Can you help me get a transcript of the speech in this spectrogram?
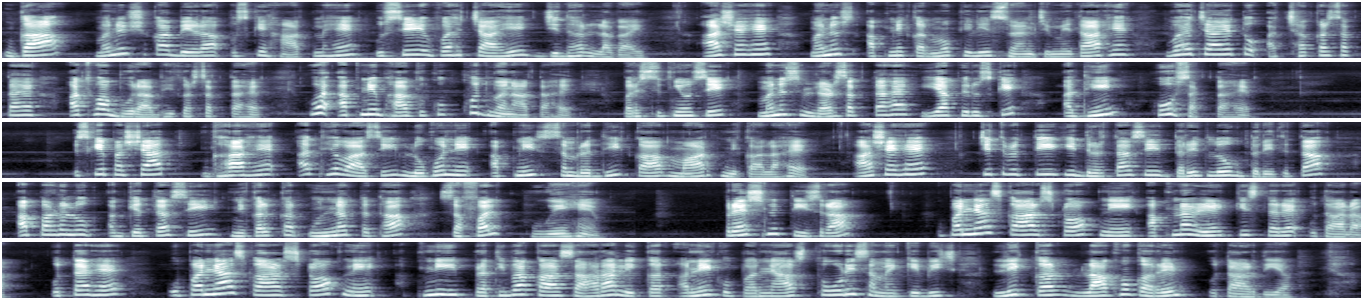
गा, मनुष्य का बेड़ा उसके हाथ में है, उसे वह चाहे जिधर लगाए। आशा है, मनुष्य अपने कर्मों के लिए स्वयं जिम्मेदार है। वह चाहे तो अच्छा कर सकता है अथवा बुरा भी कर सकता है। वह अपने भाग्य को खुद बनाता है। परिस्थितियों से मनुष्य लड़ सकता है या फिर उसके अधीन हो सकता है। इसके पश्चात घा है अध्यवासी लोगों ने अपनी समृद्धि का मार्ग निकाला है। आशय है, चित्रवृत्ति की दृढ़ता से दरिद्र लोग दरिद्रता अपढ़ लोग अज्ञता से निकलकर उन्नत तथा सफल हुए हैं। प्रश्न तीसरा, उपन्यासकार स्टॉक ने अपना ऋण किस तरह उतारा? उत्तर है, उपन्यासकार स्टॉक ने अपनी प्रतिभा का सहारा लेकर अनेक उपन्यास थोड़े समय के बीच लिखकर लाखों का ऋण उतार दिया।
